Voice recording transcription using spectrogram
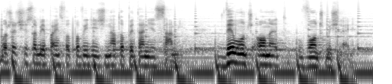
Możecie sobie Państwo odpowiedzieć na to pytanie sami. Wyłącz Onet, włącz myślenie.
